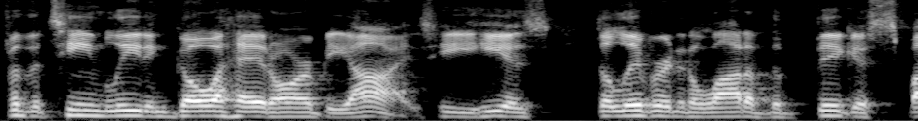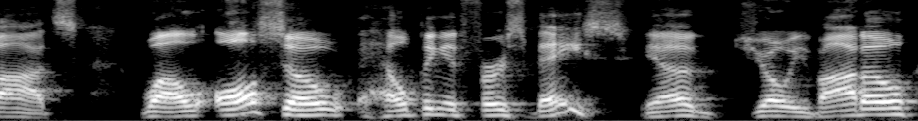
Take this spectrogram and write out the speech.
for the team leading go ahead RBIs. He, he has delivered in a lot of the biggest spots while also helping at first base. You know, Joey Votto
